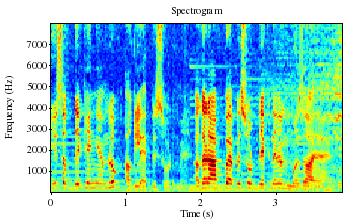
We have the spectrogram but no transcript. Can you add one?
ये सब देखेंगे हम लोग अगले एपिसोड में। अगर आपको एपिसोड देखने में मज़ा आया है तो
